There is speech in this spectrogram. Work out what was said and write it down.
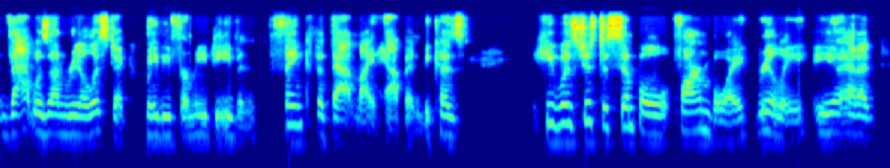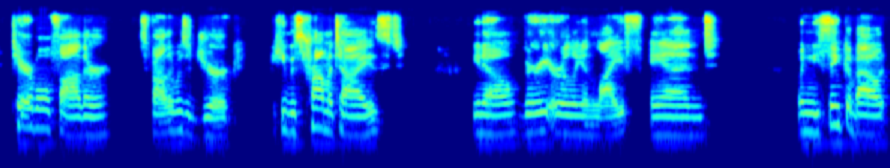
that was unrealistic, maybe for me to even think that that might happen because he was just a simple farm boy, really. He had a terrible father. His father was a jerk. He was traumatized you know, very early in life. And when you think about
